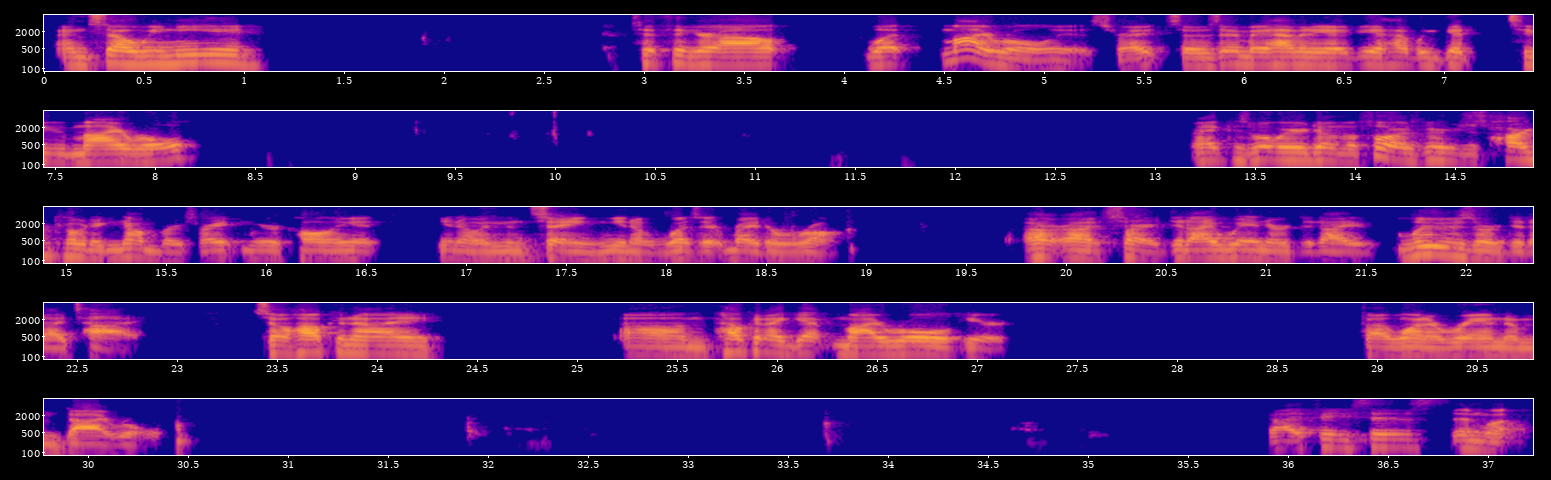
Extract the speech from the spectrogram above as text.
and so we need to figure out what my roll is, right? So does anybody have any idea how we get to my roll? Right, because what we were doing before is we were just hard coding numbers, right? And we were calling it, you know, and then saying, you know, was it right or wrong? Or, uh, sorry, did I win or did I lose or did I tie? So how can I, um, how can I get my roll here? If I want a random die roll. Die faces, then what?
